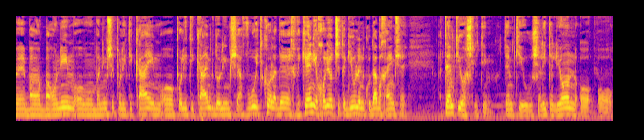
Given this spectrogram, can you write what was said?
אה, ברונים או בנים של פוליטיקאים או פוליטיקאים גדולים שעברו את כל הדרך, וכן, יכול להיות שתגיעו לנקודה בחיים שאתם תהיו השליטים, אתם תהיו שליט עליון, או, או,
